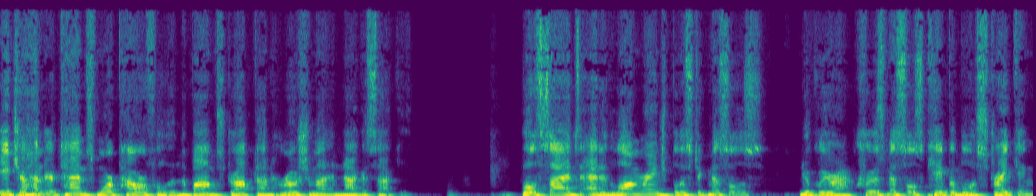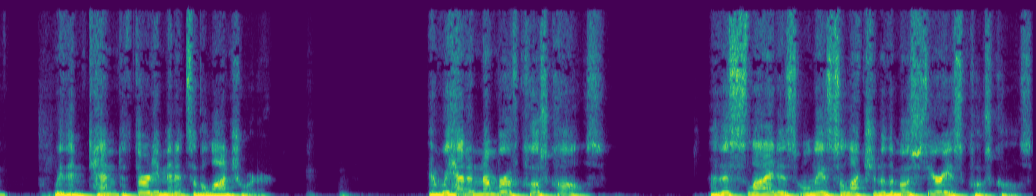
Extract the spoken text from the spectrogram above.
each a hundred times more powerful than the bombs dropped on Hiroshima and Nagasaki. Both sides added long range ballistic missiles, nuclear armed cruise missiles capable of striking within 10 to 30 minutes of a launch order. And we had a number of close calls. Now, this slide is only a selection of the most serious close calls,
